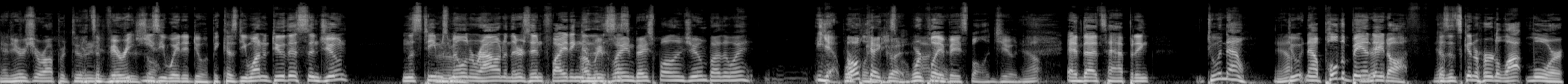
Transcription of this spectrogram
And here's your opportunity. it's a to very do so. easy way to do it. Because do you want to do this in June? And this team's uh. milling around and there's infighting. Are and we this is- playing baseball in June? By the way. Yeah, we're Okay, playing good. baseball. We're Okay. playing baseball in June. Yep. And that's happening. Do it now. Do it now. Pull the band aid off. Because it's going to hurt a lot more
